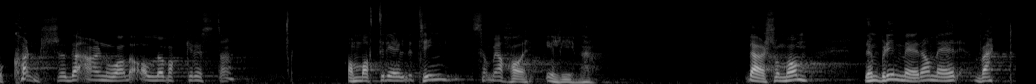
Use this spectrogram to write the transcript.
Og kanskje det er noe av det aller vakreste av materielle ting som jeg har i livet. Det er som om den blir mer og mer verdt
